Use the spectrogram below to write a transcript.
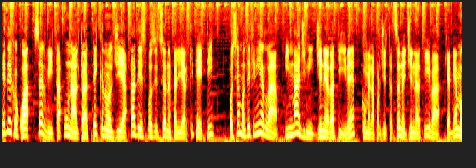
Ed ecco qua servita un'altra tecnologia a disposizione per gli architetti possiamo definirla immagini generative, come la progettazione generativa che abbiamo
